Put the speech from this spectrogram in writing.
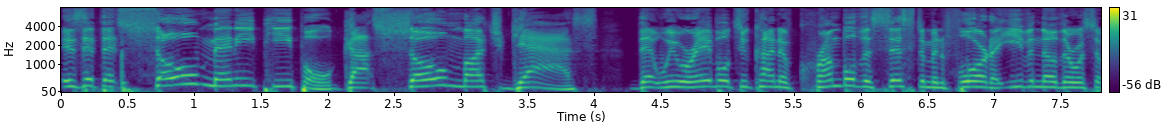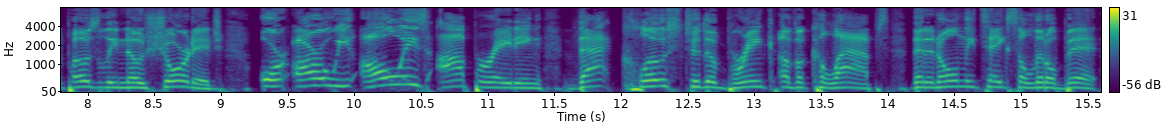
Is it that so many people got so much gas that we were able to kind of crumble the system in Florida, even though there was supposedly no shortage? Or are we always operating that close to the brink of a collapse that it only takes a little bit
